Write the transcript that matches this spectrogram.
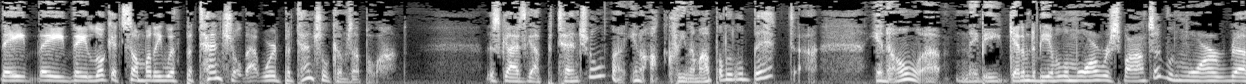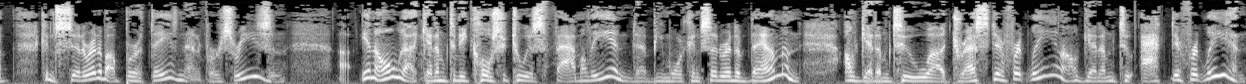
They they they look at somebody with potential. That word potential comes up a lot. This guy's got potential. Uh, you know, I'll clean him up a little bit. Uh, you know, uh, maybe get him to be a little more responsive, a little more uh, considerate about birthdays and anniversaries and, uh, you know, uh, get him to be closer to his family and uh, be more considerate of them. And I'll get him to uh, dress differently and I'll get him to act differently. And,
